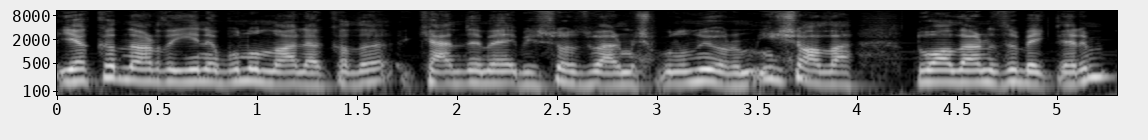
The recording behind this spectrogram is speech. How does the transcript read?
yakınlarda yine bununla alakalı kendime bir söz vermiş bulunuyorum. İnşallah dualarınızı beklerim.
